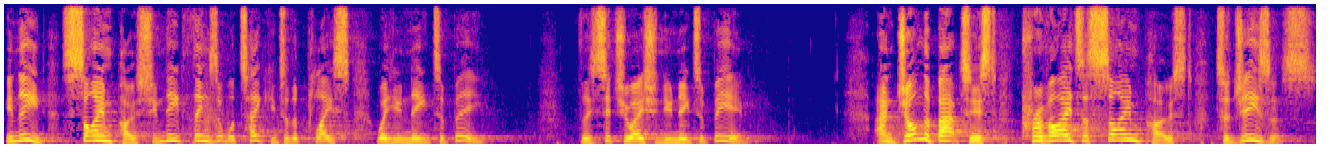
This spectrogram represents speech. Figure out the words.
You need signposts, you need things that will take you to the place where you need to be, the situation you need to be in. And John the Baptist provides a signpost to Jesus.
